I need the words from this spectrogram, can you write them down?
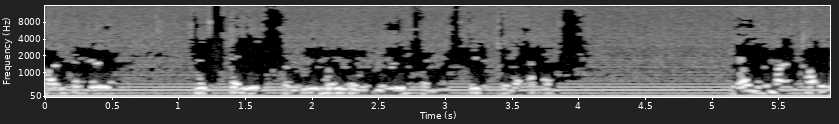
carpenter just stays from you moving the wood from the street to the house, then you might call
